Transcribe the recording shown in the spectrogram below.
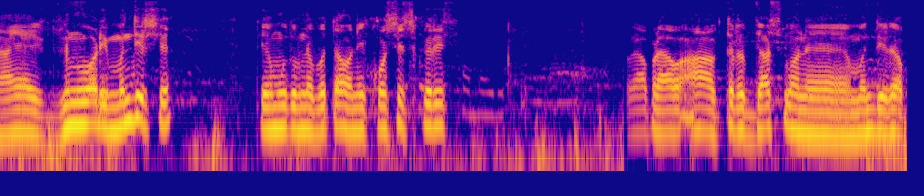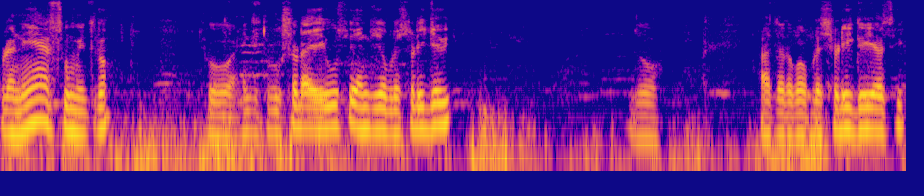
અહીંયા જૂનવાડી મંદિર છે. તે હું તમને બતાવવાની કોશિશ કરીશ. હવે આપણે આ તરફ જાશું અને મંદિર આપણે નિહાળશું મિત્રો. જો અહીંથી થોડું સડાય એવું છે, અહીંથી આપણે સડી જવી. જો આ તરફ આપણે સડી ગયા છીએ.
